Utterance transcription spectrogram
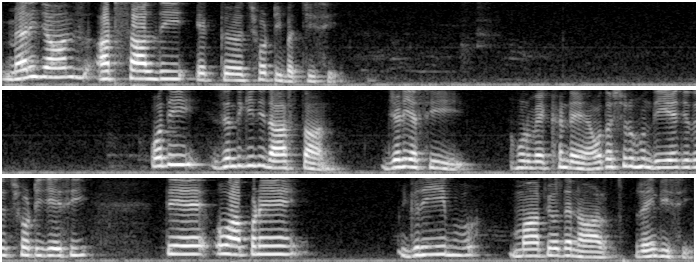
ਮੈਰੀ ਜੌਨਸ 8 ਸਾਲ ਦੀ ਇੱਕ ਛੋਟੀ ਬੱਚੀ ਸੀ। ਉਹਦੀ ਜ਼ਿੰਦਗੀ ਦੀ ਦਾਸਤਾਨ ਜਿਹੜੀ ਅਸੀਂ ਹੁਣ ਵੇਖਣ ਦੇ ਆ ਉਹ ਤਾਂ ਸ਼ੁਰੂ ਹੁੰਦੀ ਹੈ ਜਦੋਂ ਛੋਟੀ ਜਿਹੀ ਸੀ ਤੇ ਉਹ ਆਪਣੇ ਗਰੀਬ ਮਾਪਿਓ ਦੇ ਨਾਲ ਰਹਿੰਦੀ ਸੀ।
